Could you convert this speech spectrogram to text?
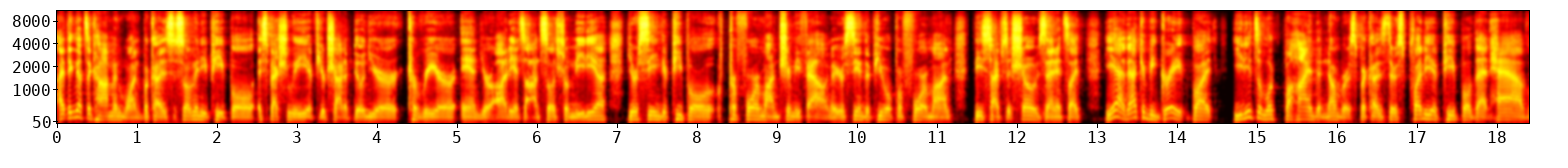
I think that's a common one because so many people, especially if you're trying to build your career and your audience on social media, you're seeing the people perform on Jimmy Fallon or you're seeing the people perform on these types of shows. And it's like, yeah, that could be great, but you need to look behind the numbers because there's plenty of people that have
